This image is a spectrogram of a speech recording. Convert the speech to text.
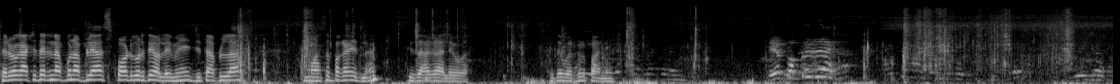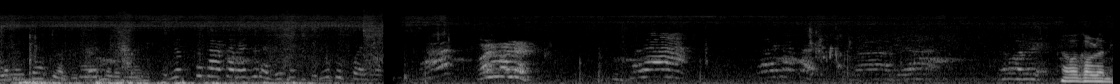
तर बघा अशा तऱ्हेने आपण आपल्या स्पॉटवरती आलो आहे जिथं आपल्याला मासं पकडायत ना ती जागा आली बघा. तिथे भरपूर पाणी गवळणी.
